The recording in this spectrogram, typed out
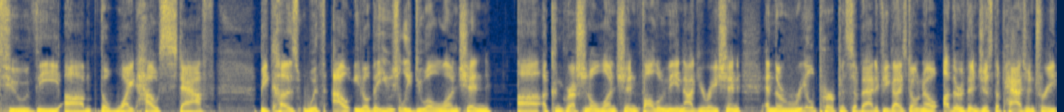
to the um, the White House staff because without you know they usually do a luncheon uh, a congressional luncheon following the inauguration. And the real purpose of that, if you guys don't know, other than just the pageantry,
